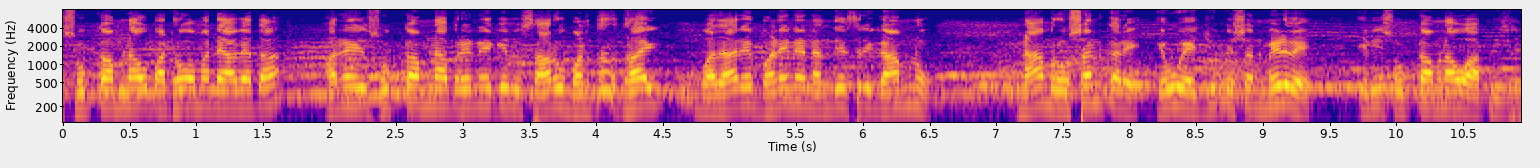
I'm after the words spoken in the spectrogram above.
શુભકામનાઓ પાઠવવા માટે આવ્યા હતા. અને શુભકામના પ્રેરણે કે સારું ભણતર થાય, વધારે ભણીને નંદેશ્રી ગામનું નામ રોશન કરે, એવું એજ્યુકેશન મેળવે, એવી શુભકામનાઓ આપી છે.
